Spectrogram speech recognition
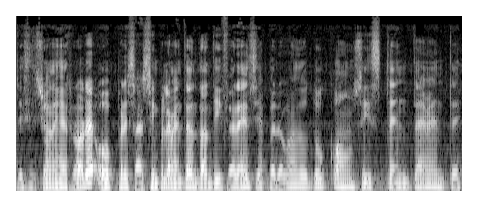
decisiones, errores o expresar simplemente tantas diferencias. Pero cuando tú consistentemente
